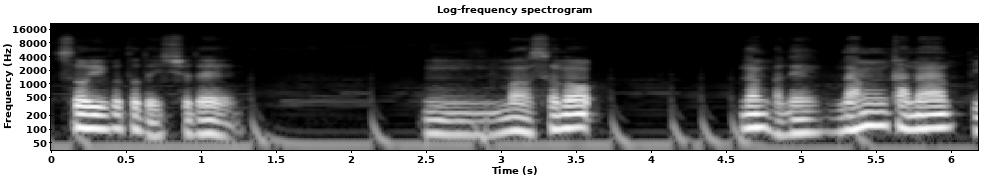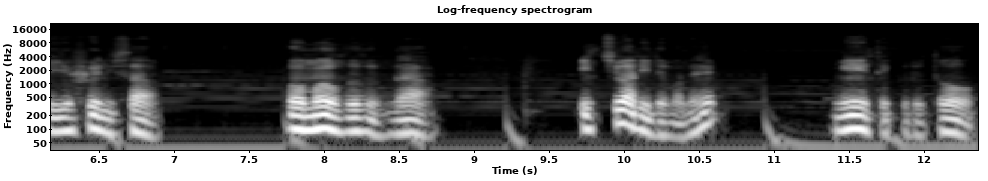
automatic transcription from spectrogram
そういうことと一緒で、うん、まあその、なんかね、なんかなっていうふうにさ、思う部分が、1割でもね、見えてくると、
